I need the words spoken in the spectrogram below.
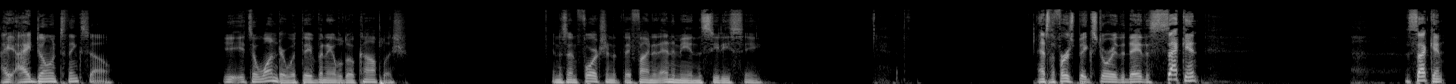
I, I don't think so. It's a wonder what they've been able to accomplish. And it's unfortunate they find an enemy in the CDC. That's the first big story of the day. The second, the second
